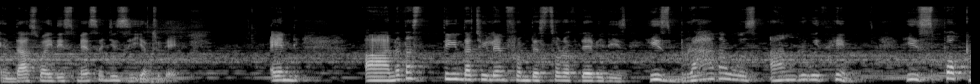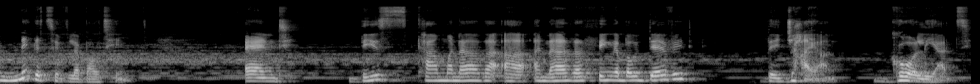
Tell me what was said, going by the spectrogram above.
and that's why this message is here today. And Another thing that you learn from the story of David is his brother was angry with him. He spoke negatively about him. And this come another uh, another thing about David. The giant Goliath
